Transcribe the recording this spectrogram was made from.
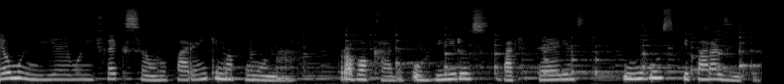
pneumonia é uma infecção no parênquima pulmonar provocada por vírus, bactérias, fungos e parasitas.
